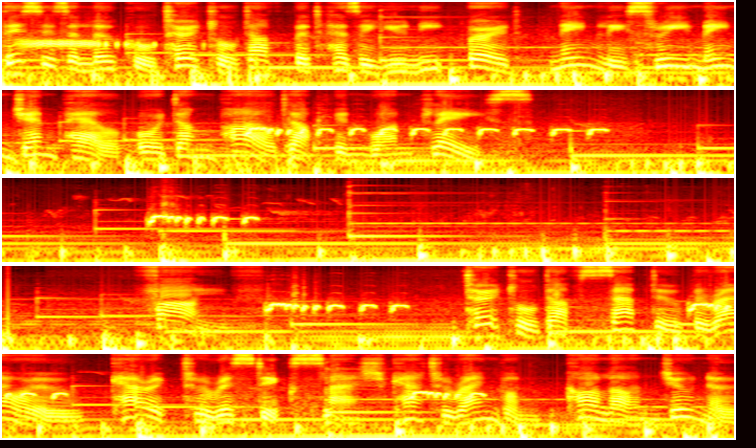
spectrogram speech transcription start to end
This is a local turtle dove but has a unique bird, namely three main gempel or dung piled up in one place. Five. Turtle doves Sabdo Barao, characteristics slash Katarangon, Kalan Jono.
